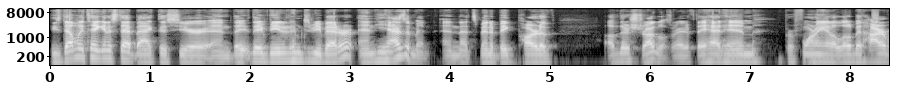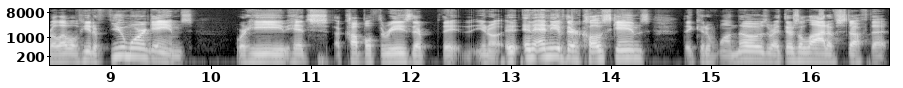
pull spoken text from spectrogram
he's definitely taken a step back this year, and they, they've needed him to be better, and he hasn't been, and that's been a big part of of their struggles, right? If they had him performing at a little bit higher of a level, if he had a few more games where he hits a couple threes, they're they, you know in any of their close games they could have won those, right? There's a lot of stuff that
